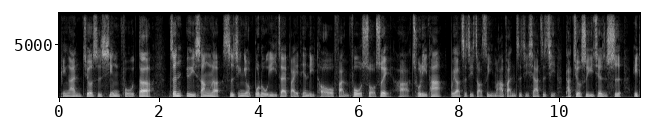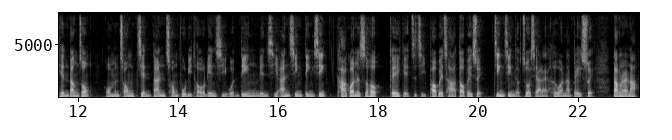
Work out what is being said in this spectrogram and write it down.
平安就是幸福的。真遇上了事情有不如意，在白天里头反复琐碎啊，处理它，不要自己找自己麻烦，自己吓自己。它就是一件事，一天当中我们从简单重复里头练习稳定，练习安心定性。卡关的时候，可以给自己泡杯茶，倒杯水，静静的坐下来，喝完那杯水。当然啦，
